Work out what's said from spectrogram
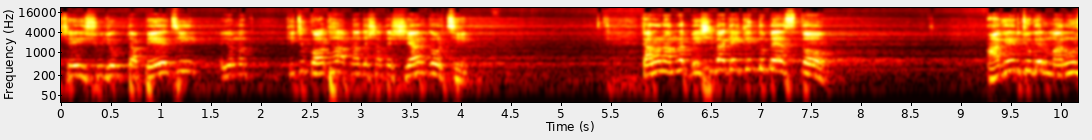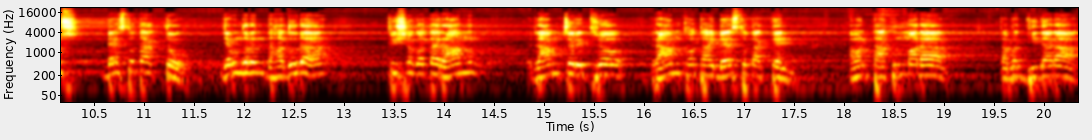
সেই সুযোগটা পেয়েছি এই জন্য কিছু কথা আপনাদের সাথে শেয়ার করছি। কারণ আমরা বেশিরভাগই কিন্তু ব্যস্ত। আগের যুগের মানুষ ব্যস্ত থাকতো। যেমন ধরেন দাদুরা কৃষ্ণ কথা রাম, রামচরিত্র, রাম কথায় ব্যস্ত থাকতেন। আমার ঠাকুরমারা, তারপর দিদারা,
